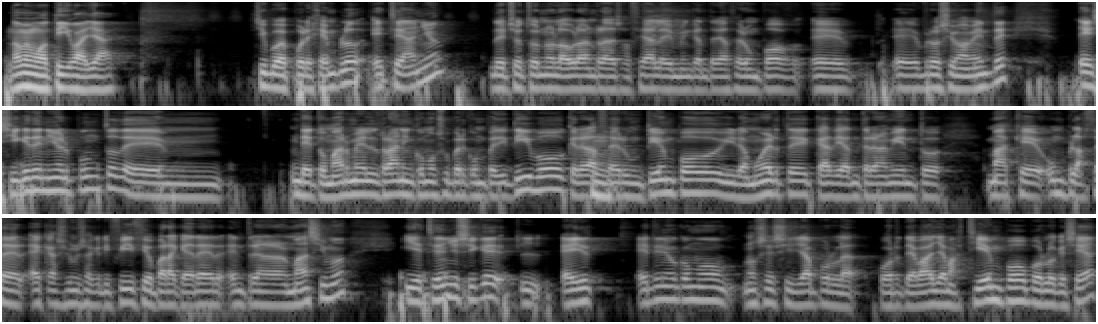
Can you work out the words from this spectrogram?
no me motiva ya. Sí, pues por ejemplo, este año, de hecho esto no lo he hablado en redes sociales y me encantaría hacer un post eh, eh, próximamente, eh, sí que he tenido el punto de, mm, de tomarme el running como súper competitivo, querer Mm. hacer un tiempo, ir a muerte, cada día de entrenamiento, más que un placer, es casi un sacrificio para querer entrenar al máximo. Y este año sí que he, he tenido como, no sé si ya por, la, por llevar ya más tiempo, por lo que sea,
